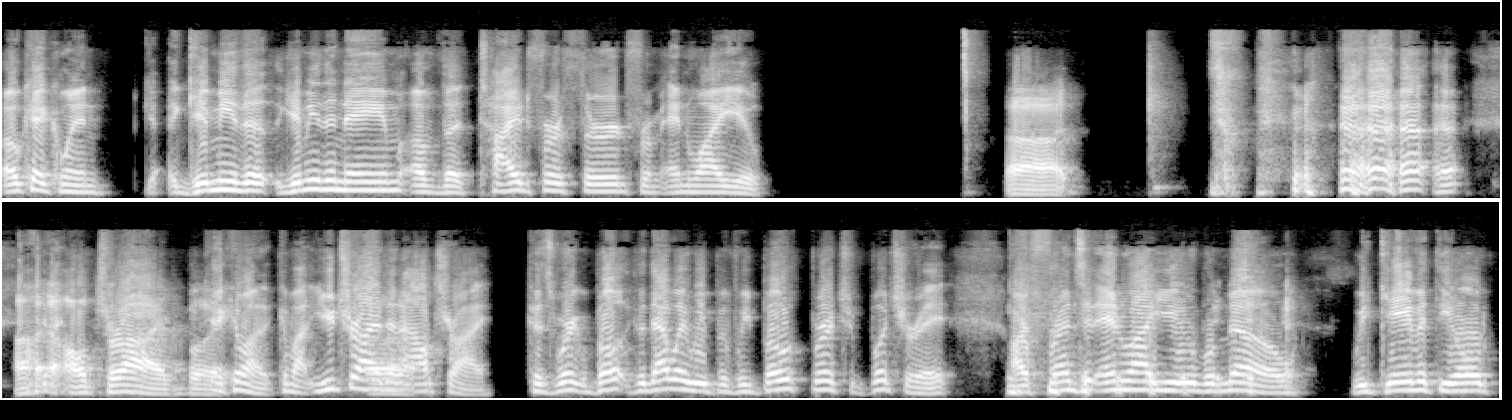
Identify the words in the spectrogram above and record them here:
okay, Quinn. give me the give me the name of the tied for third from NYU. Uh I'll try, but okay, come on, come on. You try, uh, then I'll try because we're both that way we if we both butcher, butcher it, our friends at NYU will know we gave it the old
